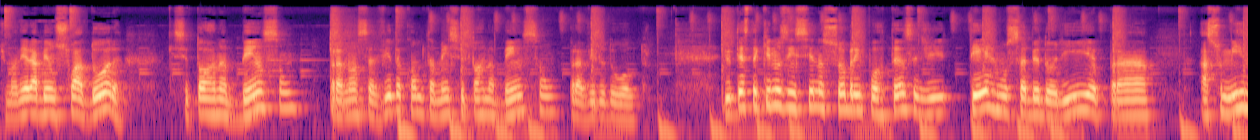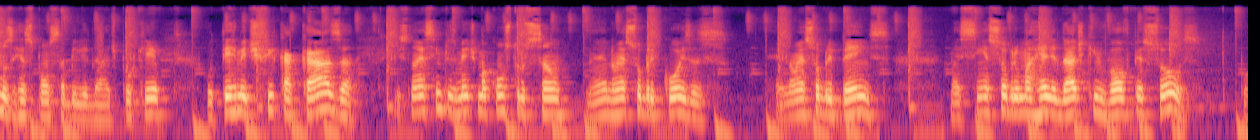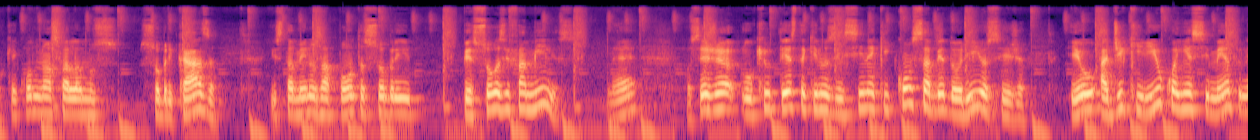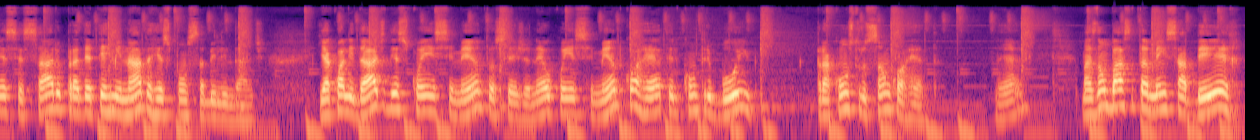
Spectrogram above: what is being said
De maneira abençoadora, que se torna bênção para a nossa vida, como também se torna bênção para a vida do outro. E o texto aqui nos ensina sobre a importância de termos sabedoria para assumirmos responsabilidade, porque o termo edifica a casa, isso não é simplesmente uma construção, né? não é sobre coisas, é, não é sobre bens, mas sim é sobre uma realidade que envolve pessoas. Porque quando nós falamos sobre casa, isso também nos aponta sobre pessoas e famílias, né? Ou seja, o que o texto aqui nos ensina é que com sabedoria, ou seja, eu adquiri o conhecimento necessário para determinada responsabilidade. E a qualidade desse conhecimento, ou seja, né, o conhecimento correto, ele contribui para a construção correta. Né? Mas não basta também saber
